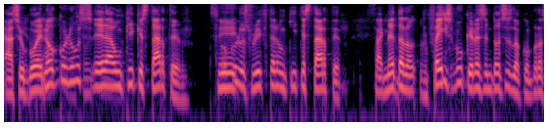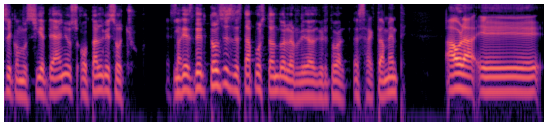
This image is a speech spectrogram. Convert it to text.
Hace un buen Oculus era un Kickstarter. Sí. Oculus Rift era un Kickstarter. Meta Facebook en ese entonces lo compró hace como siete años o tal vez ocho. Y desde entonces le está apostando a la realidad virtual. Exactamente. Ahora, eh,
